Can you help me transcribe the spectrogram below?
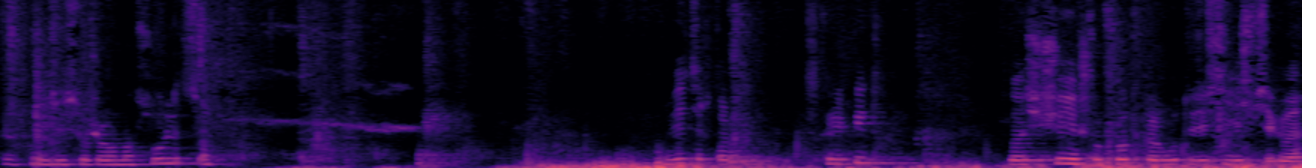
Так, вот здесь уже у нас улица. Ветер так скрипит. Такое ощущение, что кто-то как будто здесь есть всегда.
